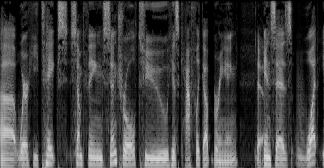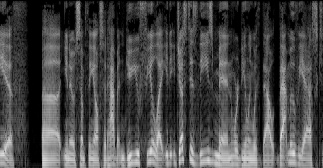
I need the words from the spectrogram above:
uh, where he takes something central to his Catholic upbringing Yeah. and says, "What if?" Uh, you know, something else had happened. Do you feel like, just as these men were dealing with doubt, that movie asks,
